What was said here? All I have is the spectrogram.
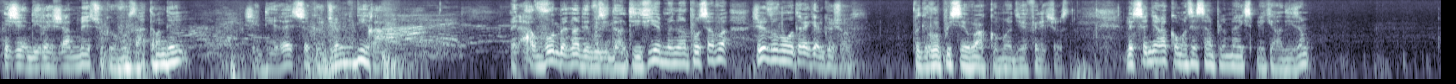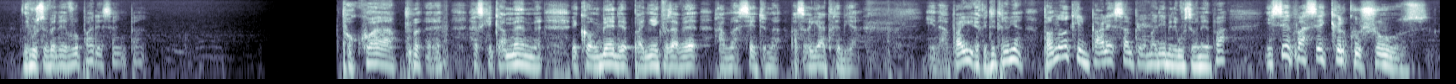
je ne dirai jamais ce que vous attendez. Je dirai ce que Dieu me dira. Mais à vous maintenant de vous identifier maintenant pour savoir. Je vais vous montrer quelque chose, pour que vous puissiez voir comment Dieu fait les choses. Le Seigneur a commencé simplement à expliquer en disant, ne vous souvenez-vous pas des cinq pains Pourquoi Est-ce que quand même, et combien de paniers que vous avez ramassés demain Parce que regarde très bien. Il n'a pas eu, écoutez très bien. Pendant qu'il parlait simplement, il dit, mais ne vous souvenez pas, il s'est passé quelque chose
